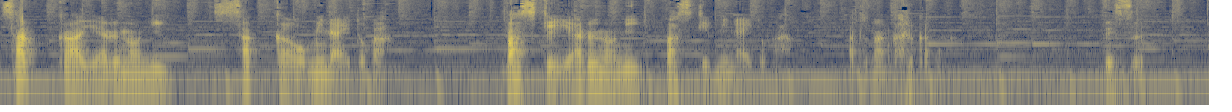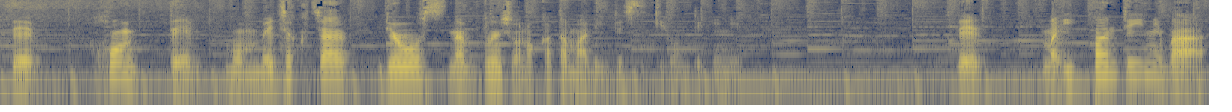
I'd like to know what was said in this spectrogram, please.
サッカーやるのにサッカーを見ないとか、バスケやるのにバスケ見ないとか、あとなんかあるかな。です。で、本ってもうめちゃくちゃ良質な文章の塊です、基本的に。で、まあ一般的には、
